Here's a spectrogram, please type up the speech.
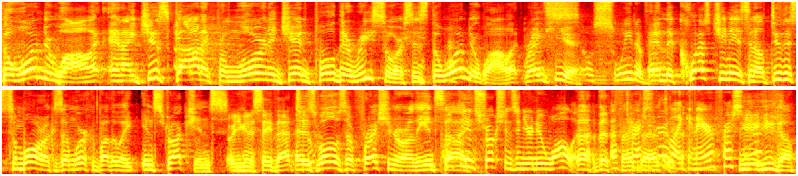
the Wonder Wallet, and I just got it from Lauren and Jen. Pulled their resources. The Wonder Wallet right here. So sweet of them. And the question is, and I'll do this tomorrow because I'm working, by the way, instructions Are you going to save that too? as well as a freshener on the inside. Put the instructions in your new wallet. That's a freshener, like an air freshener? Here, here you go.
